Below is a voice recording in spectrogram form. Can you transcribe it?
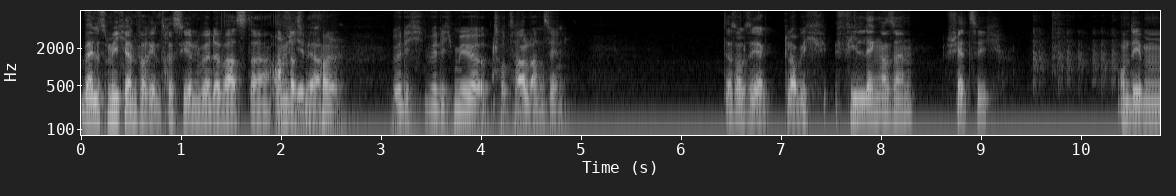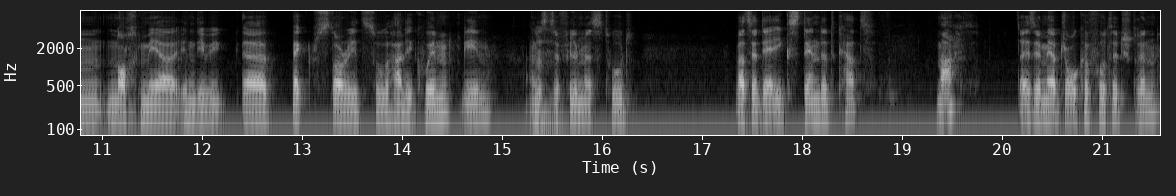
Weil es mich einfach interessieren würde, was da auf anders jeden wäre. Fall. Würde ich, würde ich mir total ansehen. Der sollte ja, glaube ich, viel länger sein, schätze ich. Und eben noch mehr in die äh, Backstory zu Harley Quinn gehen, als Mhm. der Film es tut. Was ja der Extended Cut macht. Da ist ja mehr Joker-Footage drin,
